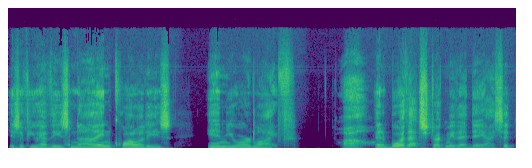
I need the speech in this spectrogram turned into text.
is if you have these nine qualities in your life. Wow. And boy, that struck me that day. I said,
